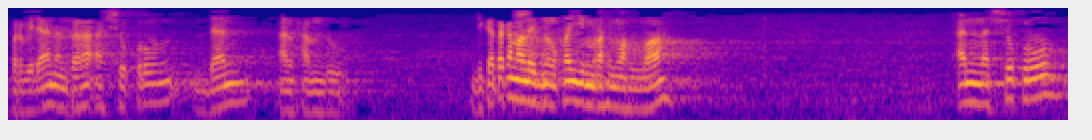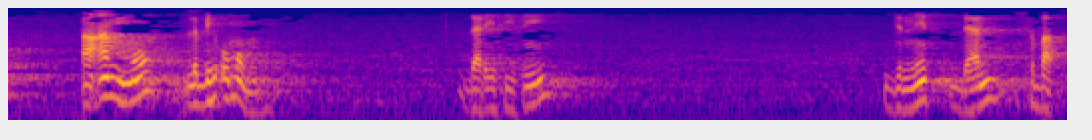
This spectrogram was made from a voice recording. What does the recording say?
Perbedaan antara asyukru dan alhamdu. Dikatakan oleh Ibnu Qayyim rahimahullah, anna syukru a'ammu lebih umum dari sisi jenis dan sebab.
